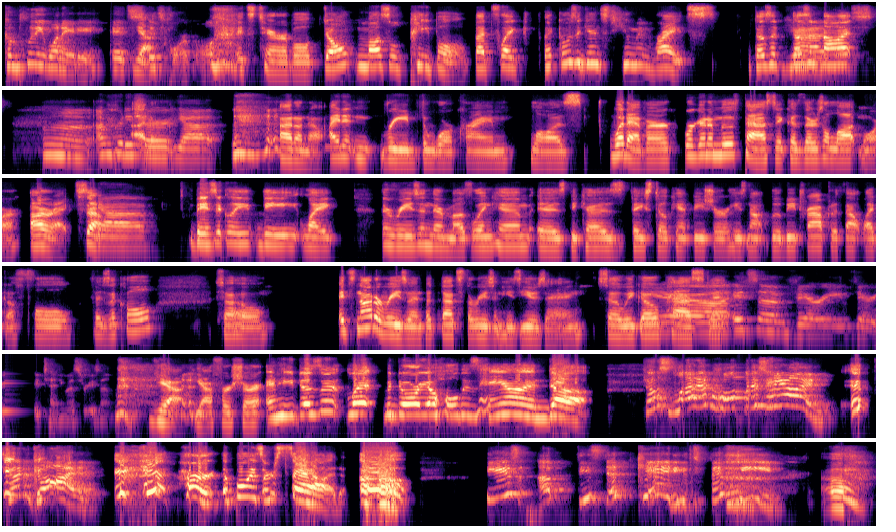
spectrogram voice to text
complete 180. It's Yeah. it's horrible. It's terrible. Don't muzzle people. That's like that goes against human rights. Doesn't Yeah, doesn't not that's- Mm, I'm pretty I sure. Yeah. I don't know. I didn't read the war crime laws. Whatever. We're going to move past it because there's a lot more. All right. So yeah. basically, the like, the reason they're muzzling him is because they still can't be sure he's not booby trapped without like a full physical. So it's not a reason, but that's the reason he's using. So we go Yeah, past it. It's a very, very tenuous reason. Yeah, yeah, for sure. And he doesn't let Midoriya hold his hand. Uh, Just let him hold his hand. it, Good it, God. it can't hurt. The boys are sad. Ugh. He's a he's a kid. He's 15. Ugh.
